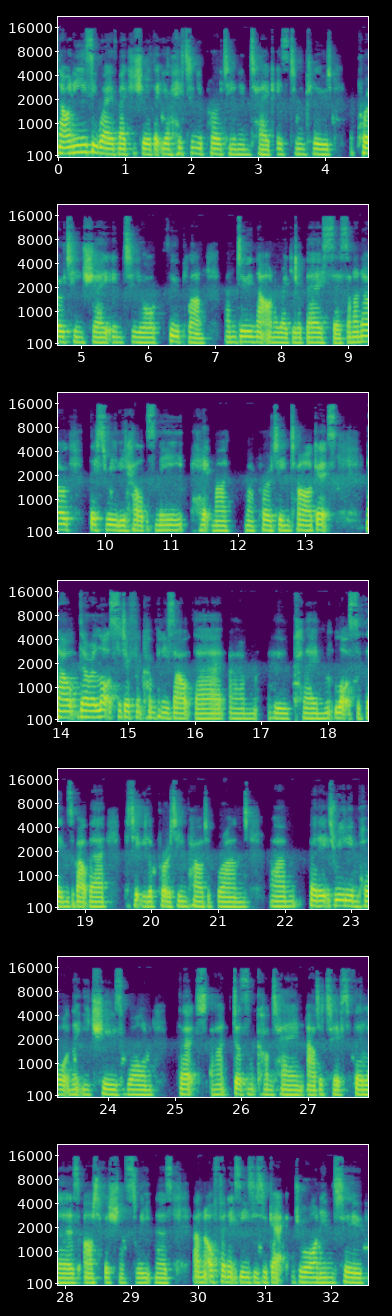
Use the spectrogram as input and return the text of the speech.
Now, an easy way of making sure that you're hitting your protein intake is to include protein shake into your food plan and doing that on a regular basis. And I know this really helps me hit my, my protein targets. Now, there are lots of different companies out there um, who claim lots of things about their particular protein powder brand, um, but it's really important that you choose one that uh, doesn't contain additives, fillers, artificial sweeteners, and often it's easy to get drawn into,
